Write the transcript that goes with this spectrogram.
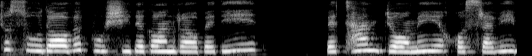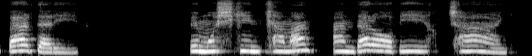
چو سودابه پوشیدگان را بدید به تن جامه خسروی بردرید. به مشکین کمند اندر آویخت چنگ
